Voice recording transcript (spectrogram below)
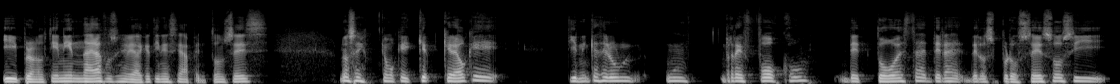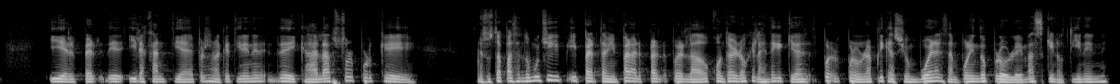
Y, pero no tienen nada de la funcionalidad que tiene ese app. Entonces, no sé, como que, creo que tienen que hacer un, un refoco de todo esta, de, de los procesos y, y, el, y la cantidad de personal que tienen dedicada al App Store porque eso está pasando mucho y, también para, por el lado contrario, ¿no? que la gente que quiere poner una aplicación buena le están poniendo problemas que no tienen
